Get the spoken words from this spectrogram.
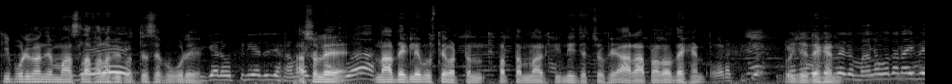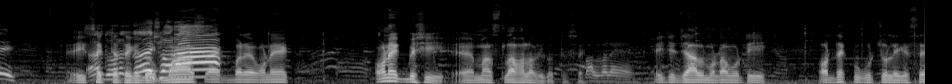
কি পরিমাণ যে মাছ লাফালাফি করতেছে পুকুরে। আসলে না দেখলে বুঝতে পারতাম পারতাম না আর কি নিজের চোখে। আর আপনারাও দেখেন ওই যে দেখেন। এই সাইডটাতে কিন্তু মাছ একবারে অনেক অনেক বেশি মাছ লাফালাফি করতেছে। এই যে জাল মোটামুটি অর্ধেক পুকুর চলে গেছে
